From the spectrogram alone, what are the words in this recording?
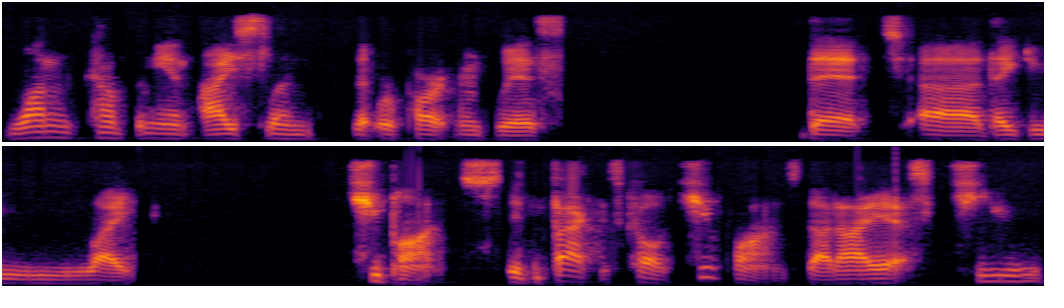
one company in Iceland that we're partnered with that uh, they do like coupons. In fact, it's called qpons.is, Q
